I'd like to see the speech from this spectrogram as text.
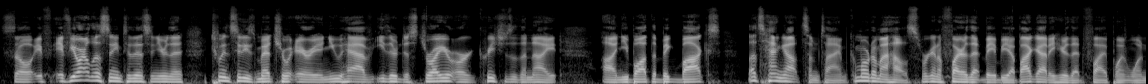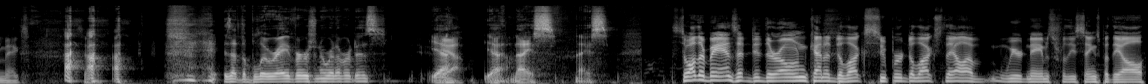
So if, if you are listening to this and you're in the Twin Cities metro area and you have either Destroyer or Creatures of the Night, uh, and you bought the big box, let's hang out sometime. Come over to my house. We're gonna fire that baby up. I got to hear that 5.1 mix. Is that the Blu-ray version or whatever it is? Yeah. Yeah. Nice. Nice. So other bands that did their own kind of deluxe, super deluxe, they all have weird names for these things, but they all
